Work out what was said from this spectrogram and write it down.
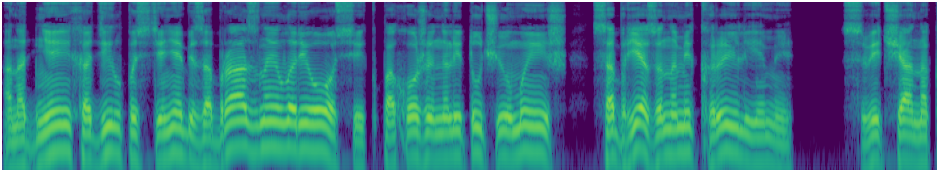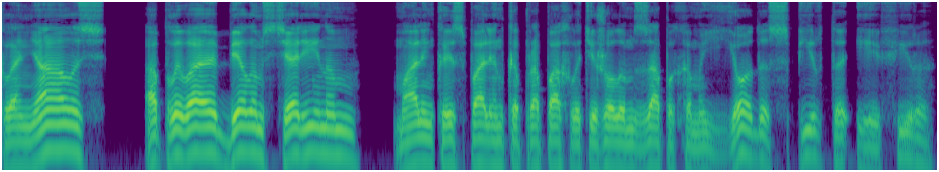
а над ней ходил по стене безобразный лариосик, похожий на летучую мышь с обрезанными крыльями. Свеча наклонялась, оплывая белым стеарином, Маленькая спаленка пропахла тяжелым запахом йода, спирта и эфира.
